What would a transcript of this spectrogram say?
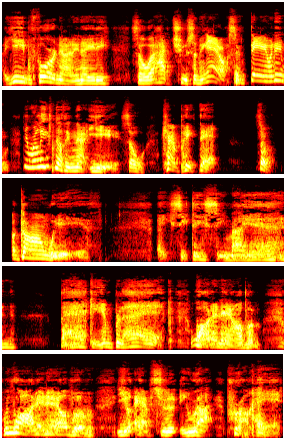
a year before 1980, so I had to choose something else, and damn, I didn't, didn't release nothing that year, so I can't pick that. So, I gone with ACDC, man. Back in Black. What an album. What an album. You're absolutely right, Proghat.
